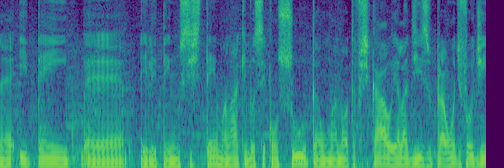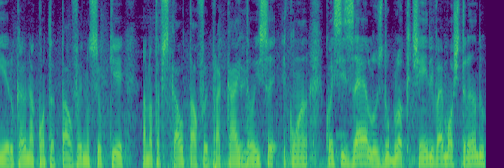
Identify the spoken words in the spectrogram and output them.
né? E tem é, ele tem um sistema lá que você consulta uma nota fiscal e ela diz para onde foi o dinheiro, caiu na conta tal, foi não sei o que, a nota fiscal tal foi para cá. Sim. Então isso é, com, a, com esses elos do blockchain ele vai mostrando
